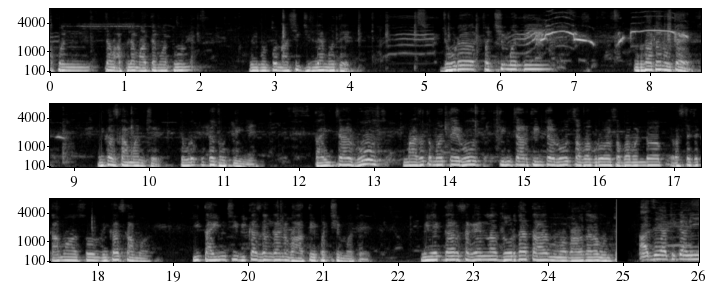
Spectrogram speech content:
आपण त्या आपल्या माध्यमातून मी म्हणतो नाशिक जिल्ह्यामध्ये जेवढं पश्चिममध्ये उद्घाटन होत आहे विकास कामांचे तेवढं कुठंच होत नाही आहे ताईच्या रोज माझं तर मत आहे रोज तीन चार तीन चार रोज सभागृह सभामंडप रस्त्याचे कामं असो विकास कामं ही ताईंची विकास गंगानं वाहते पश्चिममध्ये. मी एकदा सगळ्यांना जोरदार ता- म्हणतो. आज या ठिकाणी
